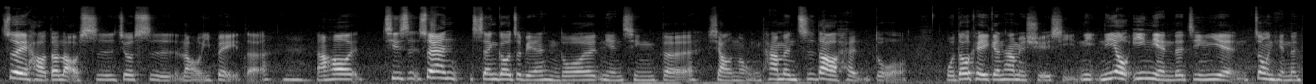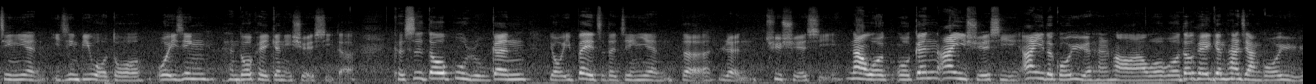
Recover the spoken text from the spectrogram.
最好的老师就是老一辈的。然后，其实虽然深沟这边很多年轻的小农，他们知道很多，我都可以跟他们学习。你你有一年的经验，种田的经验已经比我多，我已经很多可以跟你学习的。可是都不如跟有一辈子的经验的人去学习。那我我跟阿姨学习，阿姨的国语也很好啊，我我都可以跟她讲国语。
